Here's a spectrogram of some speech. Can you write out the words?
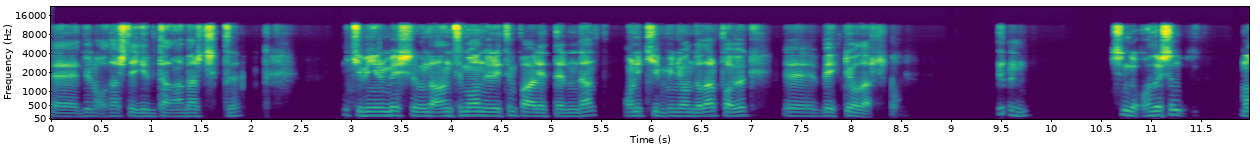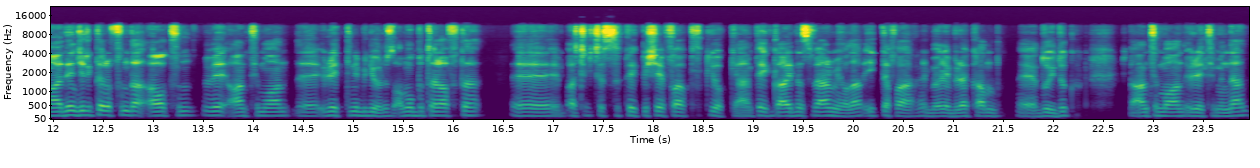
e, dün ODAŞ'la ilgili bir tane haber çıktı. 2025 yılında antimuan üretim faaliyetlerinden 12 milyon dolar FAVÖK e, bekliyorlar. Şimdi ODAŞ'ın madencilik tarafında altın ve antimuan e, ürettiğini biliyoruz ama bu tarafta e, açıkçası pek bir şeffaflık yok. Yani pek guidance vermiyorlar. İlk defa hani böyle bir rakam e, duyduk. İşte antimuan üretiminden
